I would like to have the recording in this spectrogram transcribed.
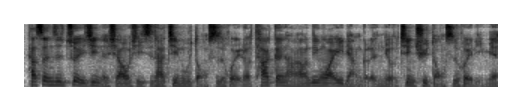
他甚至最近的消息是他进入董事会了，他跟好像另外一两个人有进去董事会里面，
